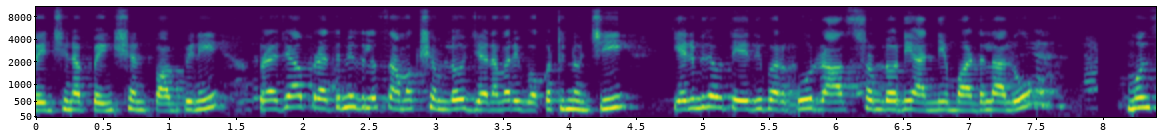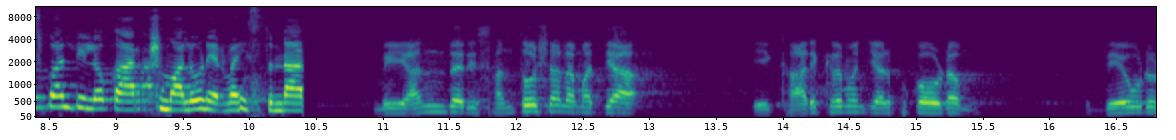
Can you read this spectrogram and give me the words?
పెంచిన పెన్షన్ పంపిణీ ప్రజా ప్రతినిధుల సమక్షంలో జనవరి ఒకటి నుంచి ఎనిమిదవ తేదీ వరకు రాష్ట్రంలోని అన్ని మండలాలు మున్సిపాలిటీలో కార్యక్రమాలు నిర్వహిస్తున్నారు. మీ అందరి సంతోషాల మధ్య ఈ కార్యక్రమం జరుపుకోవడం దేవుడు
